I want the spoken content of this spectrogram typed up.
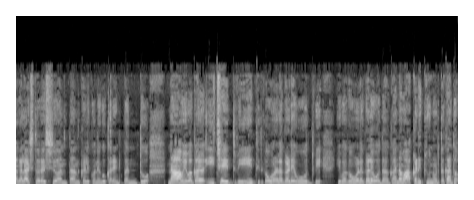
ಆಗಲ್ಲ, ಅಷ್ಟು ರಶ್ಶು ಅಂತ ಅನ್ಕೊಳ್ಳಿ. ಕೊನೆಗೂ ಕರೆಂಟ್ ಬಂತು. ನಾವು ಇವಾಗ ಈಚೆ ಇದ್ವಿ, ತಿರ್ಗಾ ಒಳಗಡೆ ಹೋದ್ವಿ. ಇವಾಗ ಒಳಗಡೆ ಹೋದಾಗ ನಾವು ಆ ಕಡೆ ಕ್ಯೂ ನೋಡಿದಾಗ ಅದು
